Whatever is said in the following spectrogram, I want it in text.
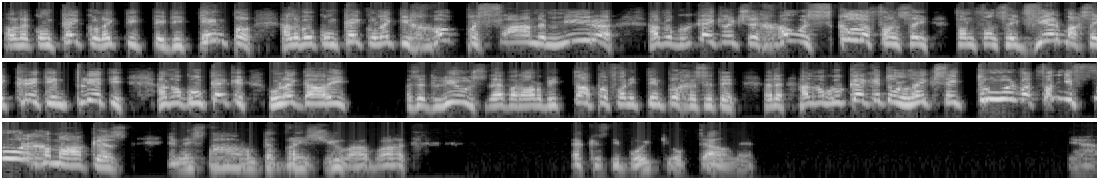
Hulle kon kyk hoe lyk die, die die tempel. Hulle wou kom kyk hoe lyk die goudbeslaande mure. Hulle wou kom kyk lyk sy goue skilde van sy van van sy weermag, sy krete en pleetie. Hulle wou kom kyk hoe lyk daardie as dit leeu's net wat daar op die trappe van die tempel gesit het. Hulle hulle wou kyk het hoe lyk sy troon wat van ivoor gemaak is en hy staan om te wys jou wat ek is die boetjie op tel net. Ja.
